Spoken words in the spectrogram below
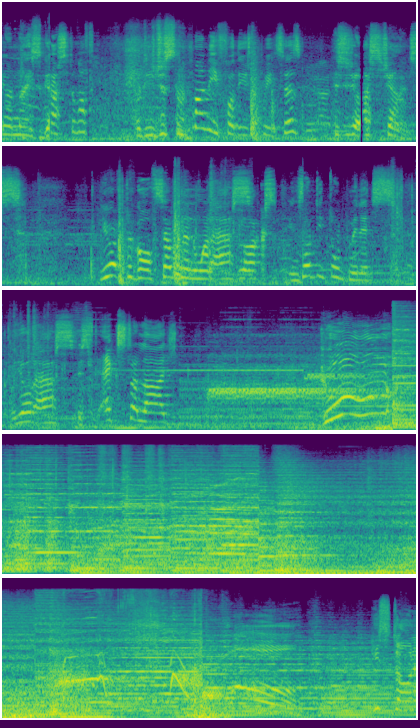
You're a nice customer, but you just have money for these pizzas. This is your last chance. You have to go seven and one ass in 42 minutes. Your ass is extra large. Go! He's stone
